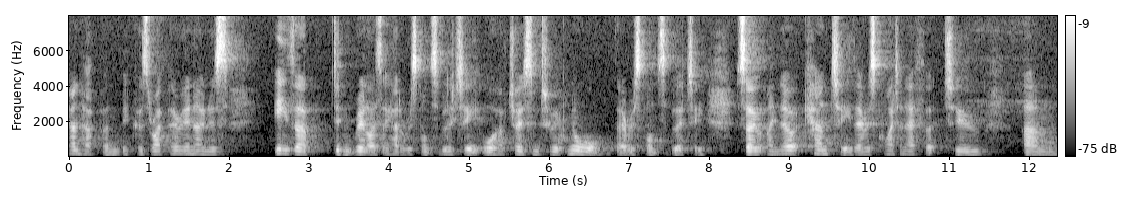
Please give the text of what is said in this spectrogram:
can happen because riparian owners either didn't realise they had a responsibility or have chosen to ignore their responsibility. So I know at County there is quite an effort to um,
